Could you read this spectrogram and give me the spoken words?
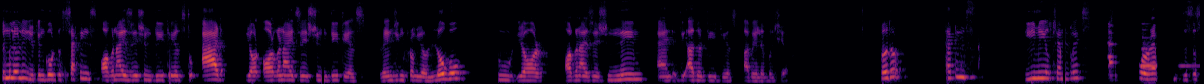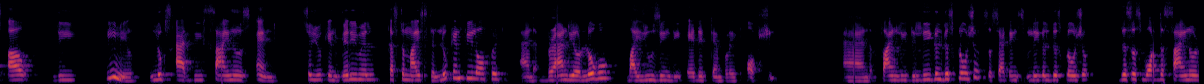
Similarly, you can go to settings, organization details to add your organization details ranging from your logo to your organization name and the other details available here. Further, settings, email templates. For reference, this is how the email looks at the signer's end. So you can very well customize the look and feel of it and brand your logo by using the edit template option. And finally, the legal disclosure. So settings, legal disclosure. This is what the signer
